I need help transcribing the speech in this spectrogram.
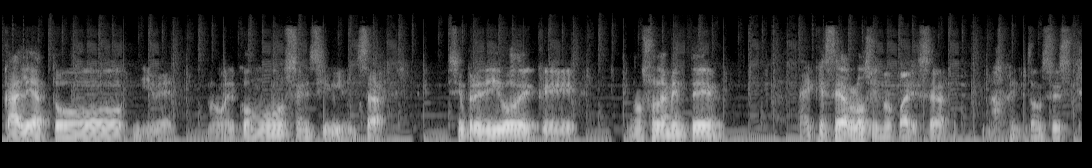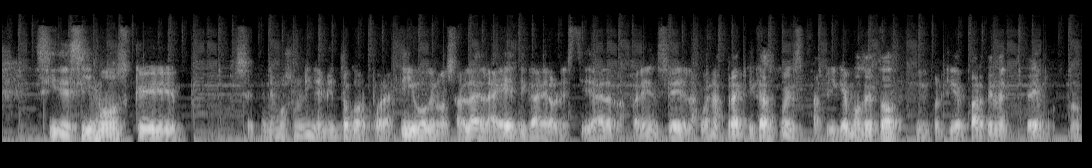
cale a todo nivel, ¿no? El cómo sensibilizar. Siempre digo de que no solamente hay que serlo, sino parecerlo. ¿no? Entonces, si decimos que tenemos un lineamiento corporativo que nos habla de la ética, de la honestidad, de la transparencia y de las buenas prácticas, pues apliquemos esto en cualquier parte en la que estemos. ¿no?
